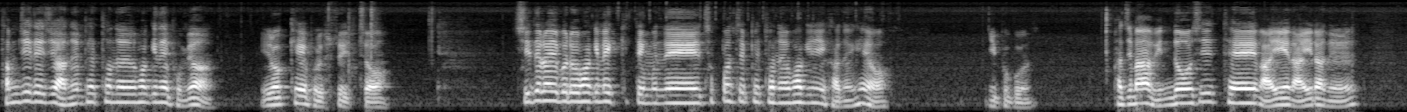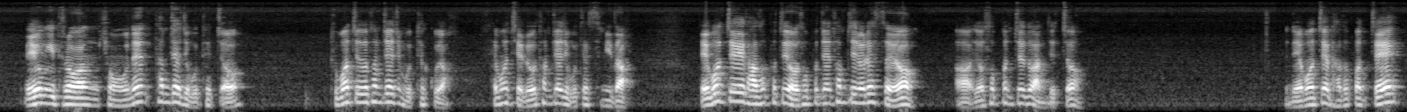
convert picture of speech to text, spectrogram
탐지되지 않은 패턴을 확인해 보면 이렇게 볼 수 있죠. C 드라이브를 확인했기 때문에 첫 번째 패턴은 확인이 가능해요. 이 부분. 하지만 윈도우 시스템 INI라는 내용이 들어간 경우는 탐지하지 못했죠. 두 번째도 탐지하지 못했고요. 세 번째도 탐지하지 못했습니다. 네 번째, 다섯 번째, 여섯 번째 탐지를 했어요. 아, 여섯 번째도 안 됐죠. 네 번째, 다섯 번째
